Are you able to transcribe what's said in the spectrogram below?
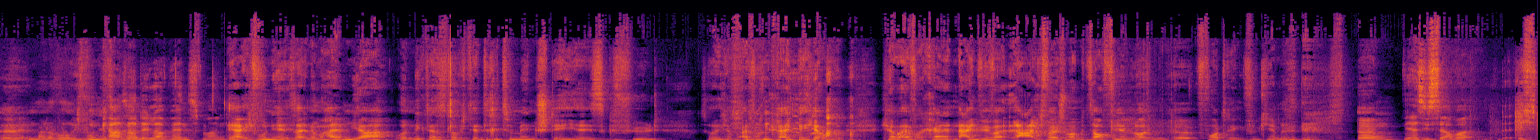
äh, in meiner Wohnung. Ich wohne hier Casa seit de einem, la Benz, Mann. ja, ich wohne hier seit einem halben Jahr und Niklas ist, glaube ich, der dritte Mensch, der hier ist, gefühlt. So, ich habe einfach keine, ich habe hab einfach keine, nein, wir war, ja, ich war ja schon mal mit sau vielen Leuten äh, vortrinken für Kirmes. Ähm, Ja, siehst du, aber ich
